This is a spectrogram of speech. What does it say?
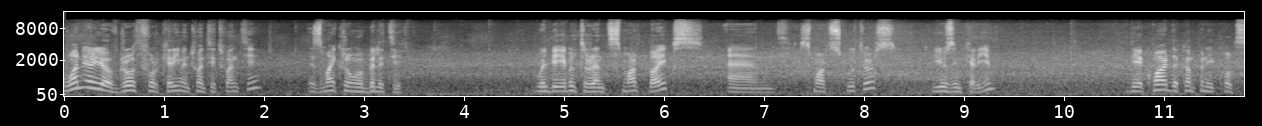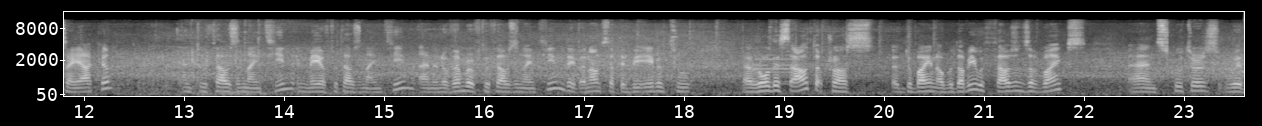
One area of growth for Careem in 2020 is micromobility. We'll be able to rent smart bikes and smart scooters using Careem. They acquired a company called Cycle in 2019, in May of 2019, and in November of 2019, they've announced that they'll be able to uh, roll this out across uh, Dubai and Abu Dhabi with thousands of bikes and scooters with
